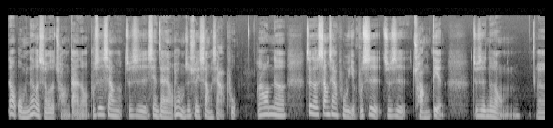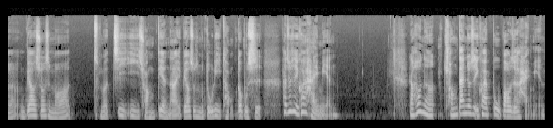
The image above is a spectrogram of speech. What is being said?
那我们那个时候的床单哦，不是像就是现在这样，因为我们是睡上下铺，然后呢，这个上下铺也不是就是床垫，就是那种呃，你不要说什么。什么记忆床垫啊，也不要说什么独立桶，都不是，它就是一块海绵。然后呢，床单就是一块布包着这个海绵。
